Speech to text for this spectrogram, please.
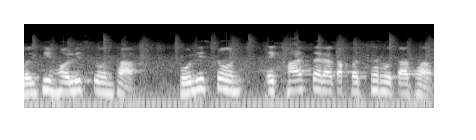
बल्कि होली स्टोन था। होली स्टोन एक खास तरह का पत्थर होता था,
